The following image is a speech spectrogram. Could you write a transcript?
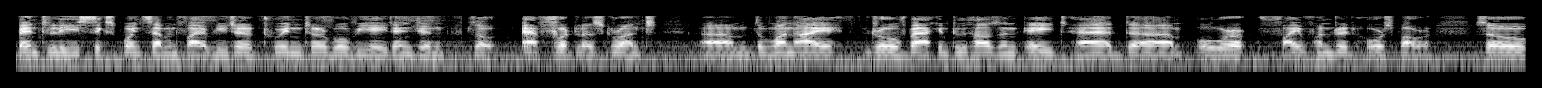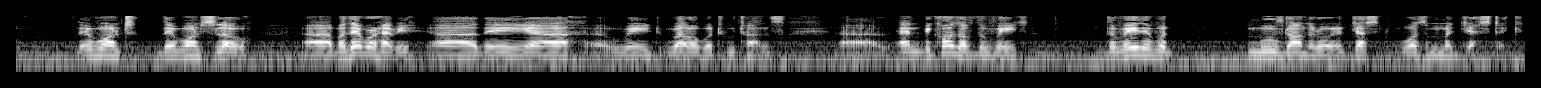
Bentley 6.75 liter twin turbo V8 engine. So effortless grunt. Um, the one I drove back in 2008 had um, over 500 horsepower. So they weren't they weren't slow. Uh, but they were heavy. Uh, they uh, weighed well over two tons. Uh, and because of the weight, the way they would move down the road, it just was majestic.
